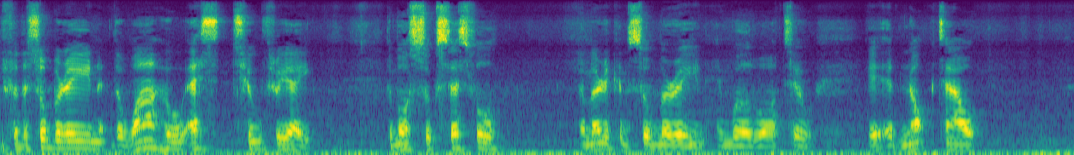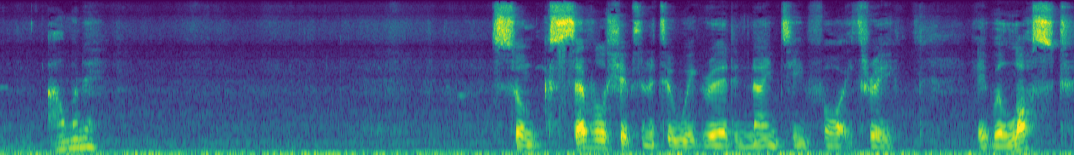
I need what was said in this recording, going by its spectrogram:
for the submarine, the Wahoo S two three eight, the most successful American submarine in World War Two. It had knocked out how many? Sunk several ships in a two week raid in 1943. It was lost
